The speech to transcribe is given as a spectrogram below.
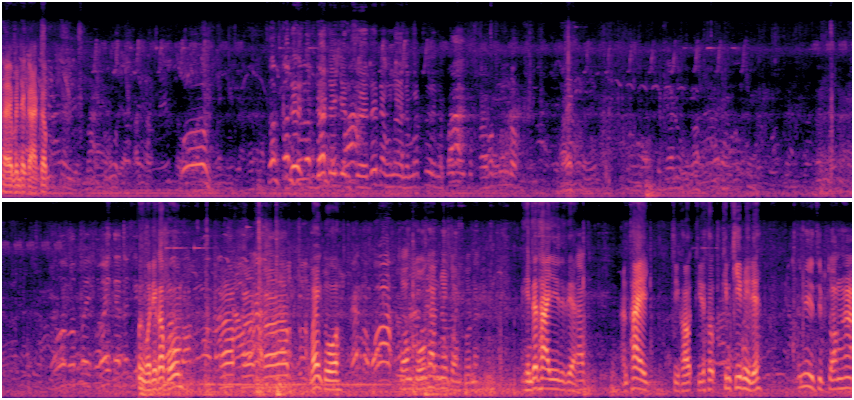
ถ่ายบรรยากาศครับเดี๋ยวจะเย็นเสือได้ในข้างหน้าเนี่ยมาเสือเนี่ยไปขายพักมึงดอกสวัสดีครับผม ครับครับครับไว้อีกตัวสองตัวครับเนี่ยสองตัวนะ เห็นแต่ไทยนี่เดียวครับอันไทยที่เขาที่เขาคิมคิมๆนี่เด้อันนี้สิบสองห้า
